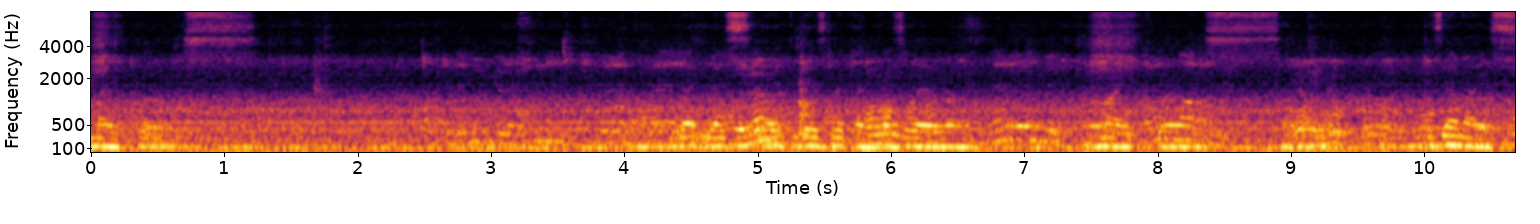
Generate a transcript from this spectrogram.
micros. Uh, let, let's, let, let's look at this very well. Uh, is MIC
